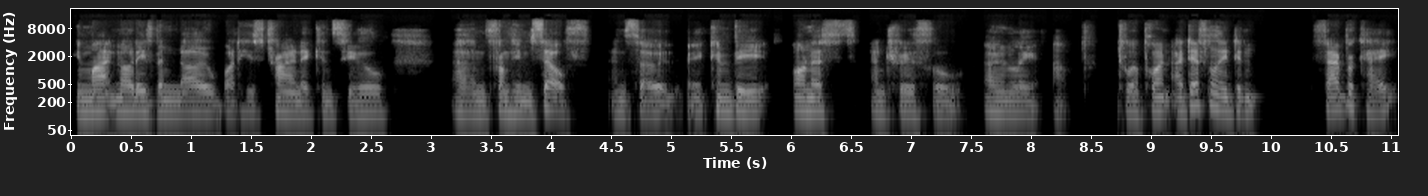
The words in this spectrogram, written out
He might not even know what he's trying to conceal um, from himself, and so it, it can be honest and truthful only up to a point. I definitely didn't fabricate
